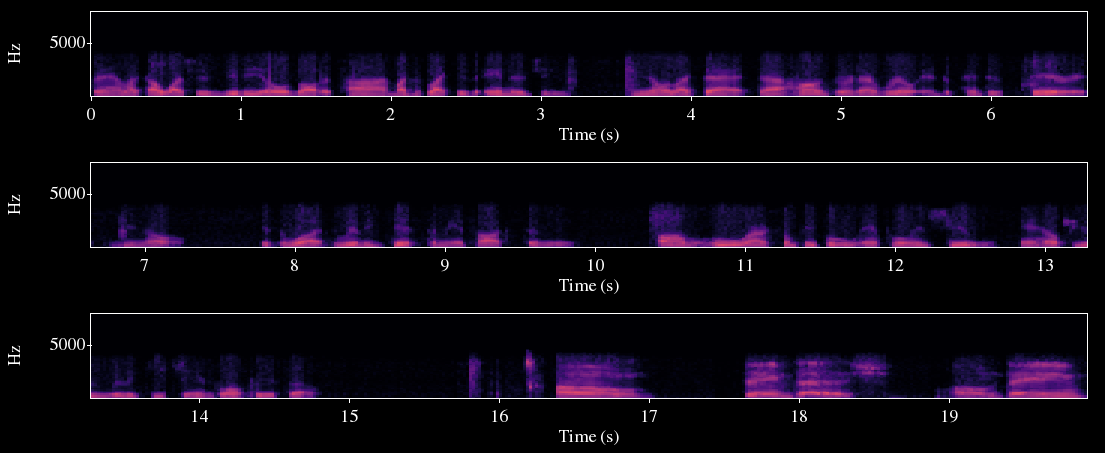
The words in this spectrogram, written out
fan. Like I watch his videos all the time. I just like his energy, you know, like that that hunger, that real independent spirit. You know, is what really gets to me and talks to me. Um, who are some people who influence you and help you really keep things going for yourself? Um, Dame Dash, um, Dame,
